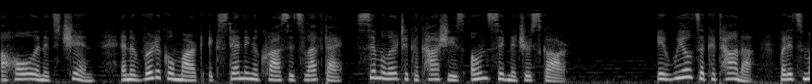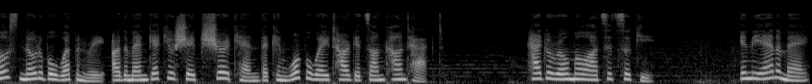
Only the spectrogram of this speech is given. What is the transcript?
a hole in its chin, and a vertical mark extending across its left eye, similar to Kakashi's own signature scar. It wields a katana, but its most notable weaponry are the Mangekyo-shaped shuriken that can warp away targets on contact. Hagoromo Otsutsuki In the anime,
